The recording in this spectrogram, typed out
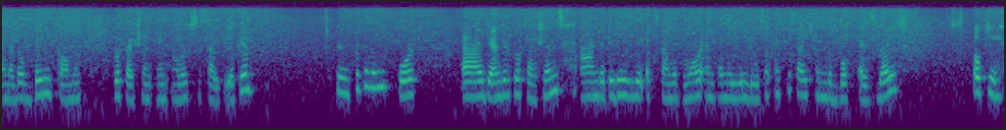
another very common profession in our society. Okay, so these are the very four uh, gender professions, and today we'll expand it more, and then we will do some exercise from the book as well. Okay,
